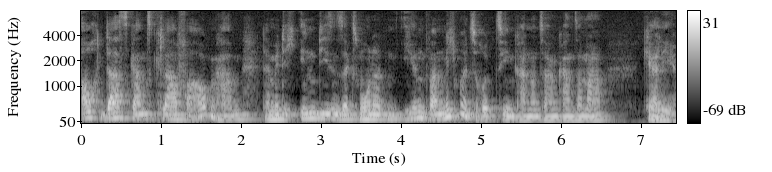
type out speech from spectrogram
auch das ganz klar vor Augen haben, damit ich in diesen sechs Monaten irgendwann mich mal zurückziehen kann und sagen kann, sag mal, Kerli,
